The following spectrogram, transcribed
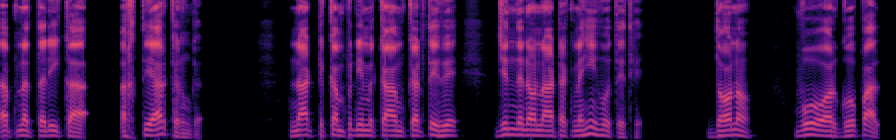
अपना तरीका अख्तियार करूँगा। नाट्य कंपनी में काम करते हुए जिन दिनों नाटक नहीं होते थे, दोनों, वो और गोपाल,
